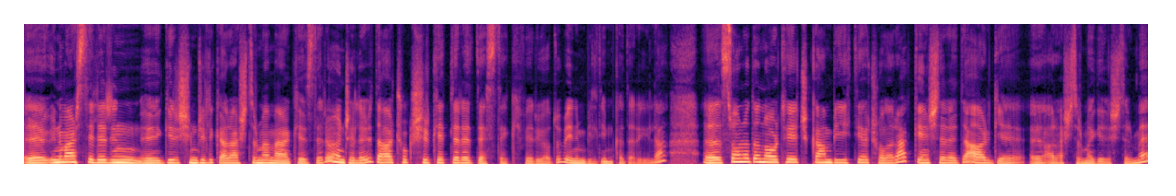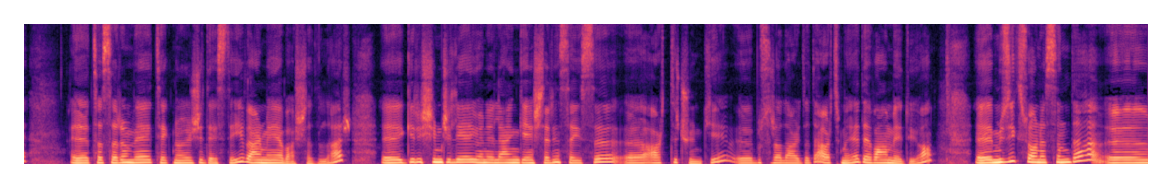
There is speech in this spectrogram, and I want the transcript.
E, üniversitelerin e, girişimcilik araştırma merkezleri önceleri daha çok şirketlere destek veriyordu benim bildiğim kadarıyla. E, sonradan ortaya çıkan bir ihtiyaç olarak gençlere de ARGE e, araştırma geliştirme e, tasarım ve teknoloji desteği vermeye başladılar. E, girişimciliğe yönelen gençlerin sayısı e, arttı çünkü e, bu sıralarda da artmaya devam ediyor. E, müzik sonrasında e,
